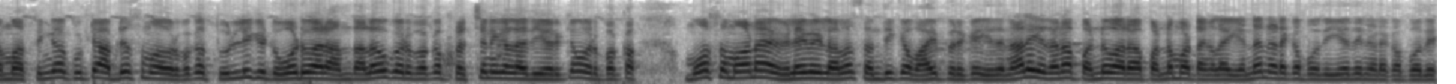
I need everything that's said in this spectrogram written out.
நம்ம சிங்கக்குட்டி அப்படியே சும்மா ஒரு பக்கம் துள்ளிக்கிட்டு ஓடுவார். அந்த அளவுக்கு ஒரு பக்கம் பிரச்சனைகள் அதிகம் இருக்கும் ஒரு பக்கம் மோசமான விளைவுகளெல்லாம் சந்திக்க வாய்ப்பு இருக்குது இதனால் எதனா பண்ணுவாரா? பண்ண மாட்டாங்களா? என்ன நடக்க போகுது? ஏது நடக்க போகுது?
